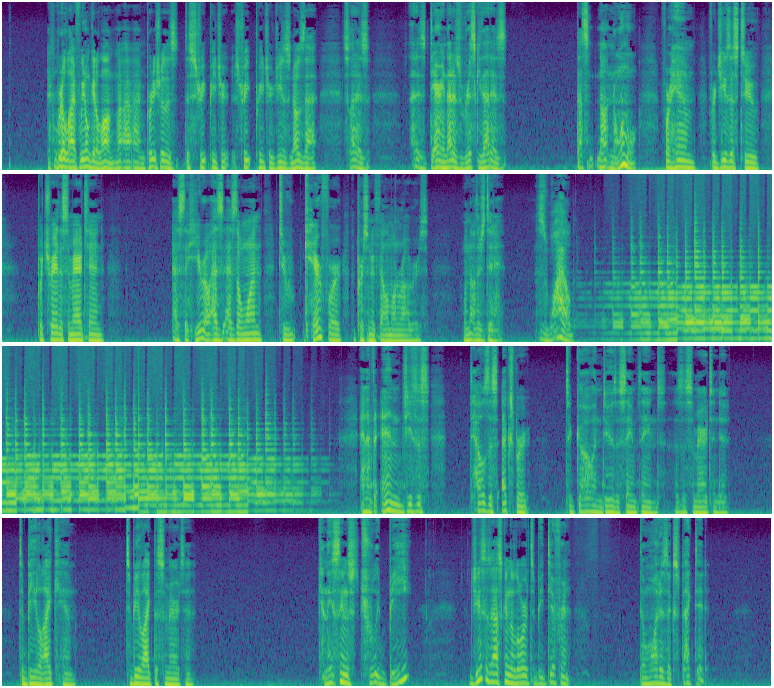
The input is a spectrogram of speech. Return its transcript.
in real life we don't get along. I, am pretty sure this this street preacher street preacher Jesus knows that. So that is that is daring. That is risky. That is that's not normal for him, for Jesus to portray the Samaritan as the hero, as as the one to care for the person who fell among robbers when the others didn't. This is wild. And at the end, Jesus tells this expert to go and do the same things as the Samaritan did, to be like him, to be like the Samaritan. Can these things truly be? Jesus is asking the Lord to be different than what is expected,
